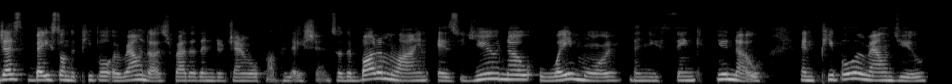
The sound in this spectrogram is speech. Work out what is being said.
just based on the people around us rather than the general population. So the bottom line is you know way more than you think you know, and people around you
